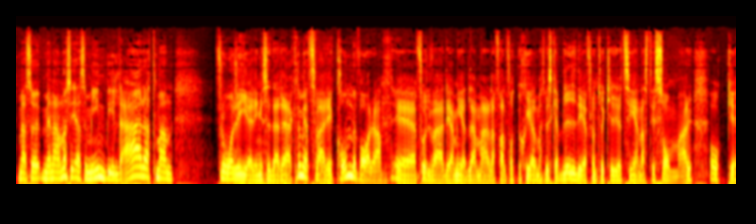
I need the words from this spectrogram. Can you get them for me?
Men, alltså, men annars, alltså min bild är att man från regeringens sida räknar med att Sverige kommer vara eh, fullvärdiga medlemmar, i alla fall fått besked om att vi ska bli det från Turkiet senast i sommar. Och eh,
